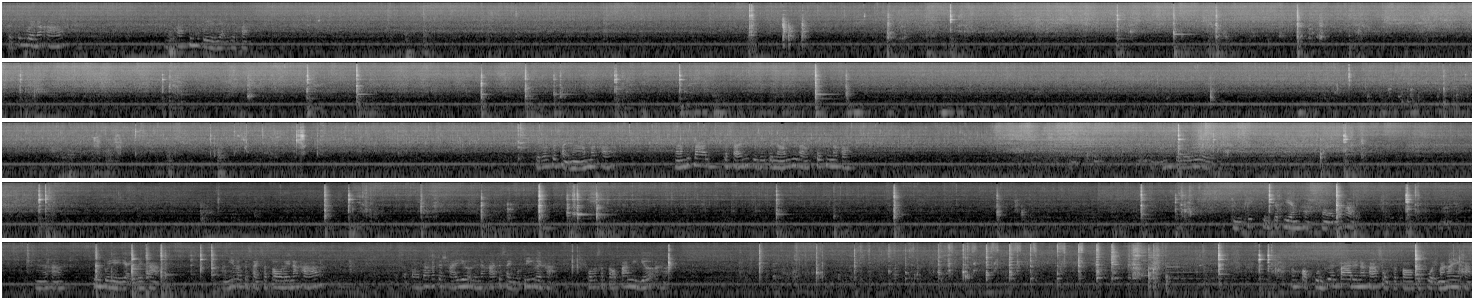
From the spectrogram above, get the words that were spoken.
ใส่กุ้งเลยนะคะ นะคะกุ้งตัวใหญ่ๆเลยค่ะ เดี๋ยวเรา จะใส่น้ำนะคะ น้ำที่บ้านจะใช้นี่คือเป็นน้ำที่ล้างครกนี่นะคะใส่น้ำไปเลยกลิ่นพริกกลิ่นกระเทียม ค่ะ หอมแล้วค่ะนี่นะคะกุ้งตัวใหญ่ ๆ เลยค่ะ อันนี้เราจะใส่สตอเลยนะคะ สตอป้าก็จะใช้เยอะเลยนะคะ จะใส่หมดนี่เลยค่ะ เพราะว่าสตอป้ามีเยอะอะค่ะต้องขอบคุณเพื่อนป้าด้วยนะคะ ส่งสตอสวยๆมาให้ค่ะ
